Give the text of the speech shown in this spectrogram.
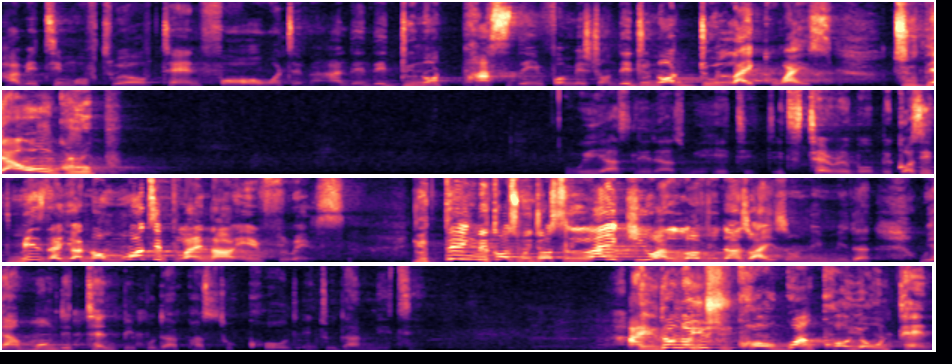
Have a team of 12, 10, 4, or whatever, and then they do not pass the information. They do not do likewise to their own group. We as leaders, we hate it. It's terrible because it means that you are not multiplying our influence. You think because we just like you and love you, that's why it's only me that we are among the 10 people that Pastor called into that meeting. And you don't know you should call, go and call your own 10.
